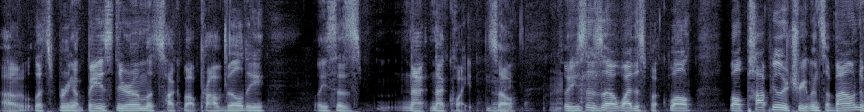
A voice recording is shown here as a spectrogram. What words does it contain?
uh, let's bring up Bayes' theorem. Let's talk about probability. Well, he says not not quite. So so he says uh, why this book? Well. While popular treatments abound,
